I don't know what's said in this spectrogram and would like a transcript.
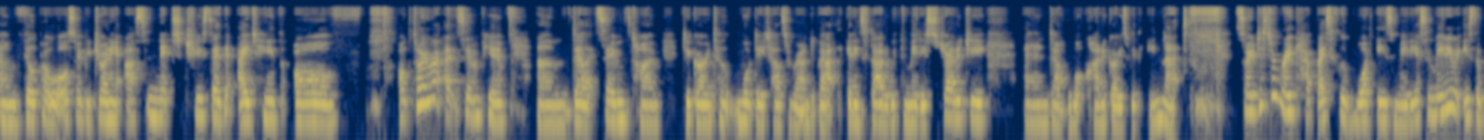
um, Philippa will also be joining us next Tuesday, the 18th of October at 7 p.m. Um, daylight savings time to go into more details around about getting started with the media strategy and uh, what kind of goes within that. So, just to recap, basically, what is media? So, media is the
